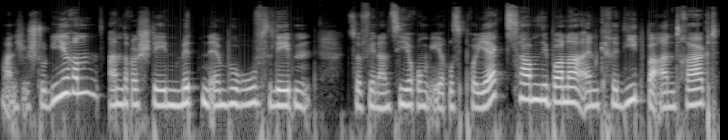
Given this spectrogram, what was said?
Manche studieren, andere stehen mitten im Berufsleben. Zur Finanzierung ihres Projekts haben die Bonner einen Kredit beantragt.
